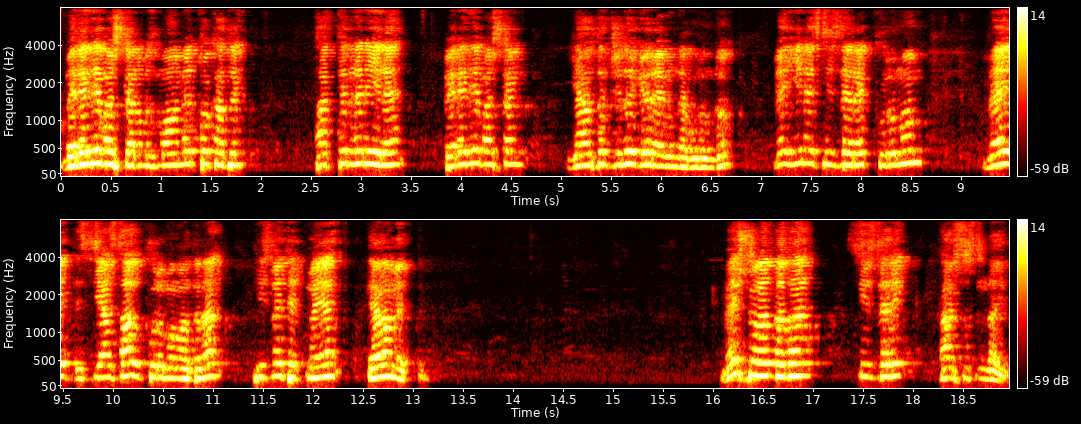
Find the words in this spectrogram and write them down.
Belediye Başkanımız Muhammed Tokat'ın takdirleriyle belediye başkan yardımcılığı görevinde bulundum. ve yine sizlere kurumum ve siyasal kurumum adına hizmet etmeye devam ettim. Ve şu anda da sizlerin karşısındayım.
